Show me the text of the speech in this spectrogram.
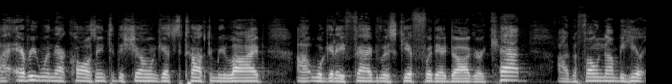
uh, everyone that calls into the show and gets to talk to me live uh, will get a fabulous gift for their dog or cat. Uh, the phone number here,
